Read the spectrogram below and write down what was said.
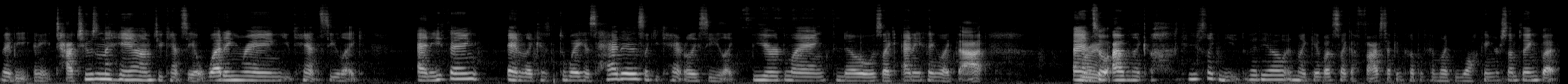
maybe any tattoos in the hands. You can't see a wedding ring. You can't see like anything, and like his, the way his head is, like you can't really see like beard length, nose, like anything like that. And so I'm like, can you just like mute the video and like give us like a five second clip of him like walking or something? But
